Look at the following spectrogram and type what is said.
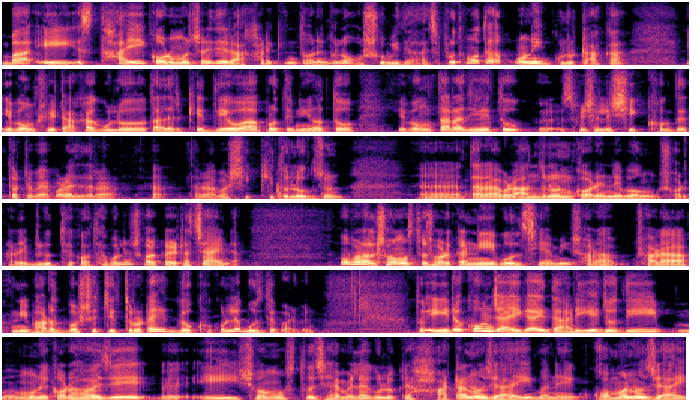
বা এই স্থায়ী কর্মচারীদের রাখার কিন্তু অনেকগুলো অসুবিধা আছে। প্রথমত অনেকগুলো টাকা এবং সেই টাকাগুলো তাদেরকে দেওয়া প্রতিনিয়ত এবং তারা যেহেতু স্পেশালি শিক্ষকদের তো একটা ব্যাপার আছে, তারা, তারা- আবার শিক্ষিত লোকজন তারা আবার আন্দোলন করেন এবং সরকারের বিরুদ্ধে কথা বলেন, সরকার এটা চায় না। ওভারঅল সমস্ত সরকার নিয়েই বলছি আমি, সারা সারা আপনি ভারতবর্ষের চিত্রটাই লক্ষ্য করলে বুঝতে পারবেন। তো এইরকম জায়গায় দাঁড়িয়ে যদি মনে করা হয় যে এই সমস্ত ঝামেলাগুলোকে হাঁটানো যায় মানে কমানো যায়,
